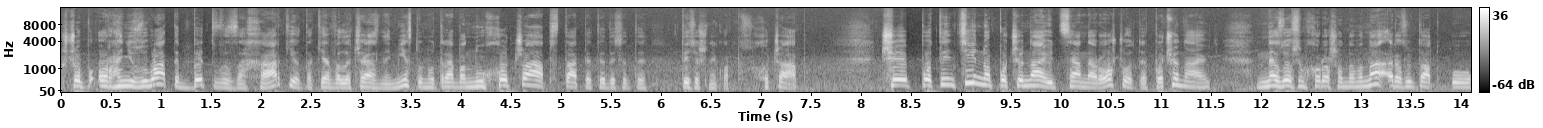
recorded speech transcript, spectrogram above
Щоб організувати битву за Харків, таке величезне місто, ну треба ну хоча б 150 тисячний корпус. Хоча б. Чи потенційно починають це нарощувати? Починають. Не зовсім хороша новина. Результат у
